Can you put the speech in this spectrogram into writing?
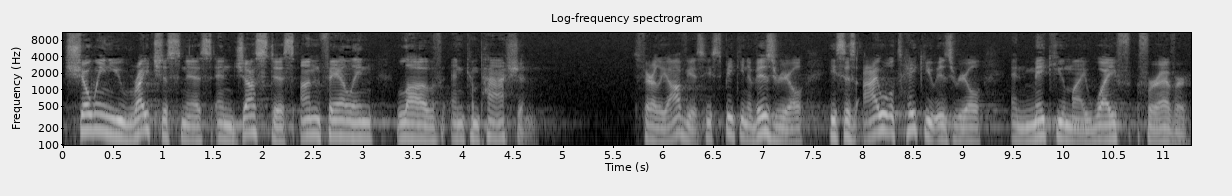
showing you righteousness and justice, unfailing love and compassion. Fairly obvious. He's speaking of Israel. He says, I will take you, Israel, and make you my wife forever.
